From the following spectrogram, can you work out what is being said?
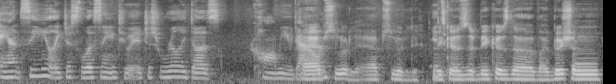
antsy. Like just listening to it, it just really does calm you down. Absolutely, absolutely. It's- because because the vibration,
